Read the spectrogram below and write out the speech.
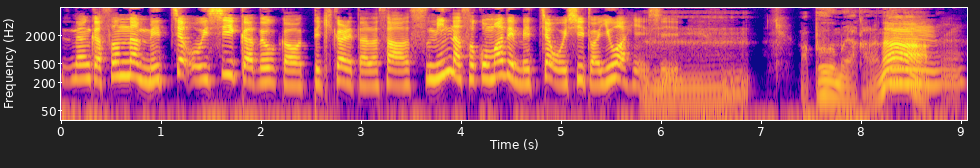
なんかそんなめっちゃ美味しいかどうかって聞かれたらさ、すみんなそこまでめっちゃ美味しいとは言わへんし。うんまあ、ブームやからな。うん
